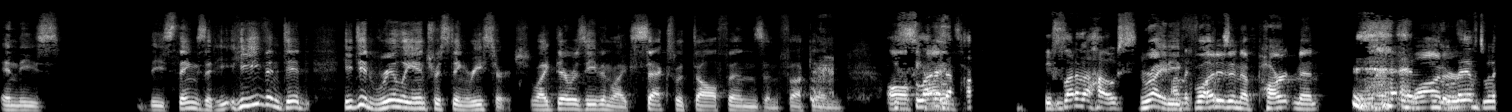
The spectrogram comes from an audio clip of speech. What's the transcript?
in these these things that he he even did he did really interesting research like there was even like sex with dolphins and fucking all he flooded, kinds. A, he flooded a house right he flooded an apartment and water lived with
